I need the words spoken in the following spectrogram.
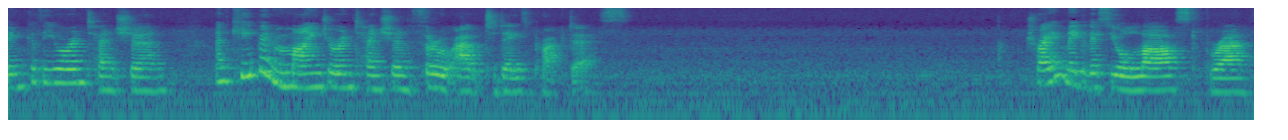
Think of your intention and keep in mind your intention throughout today's practice. Try and make this your last breath.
